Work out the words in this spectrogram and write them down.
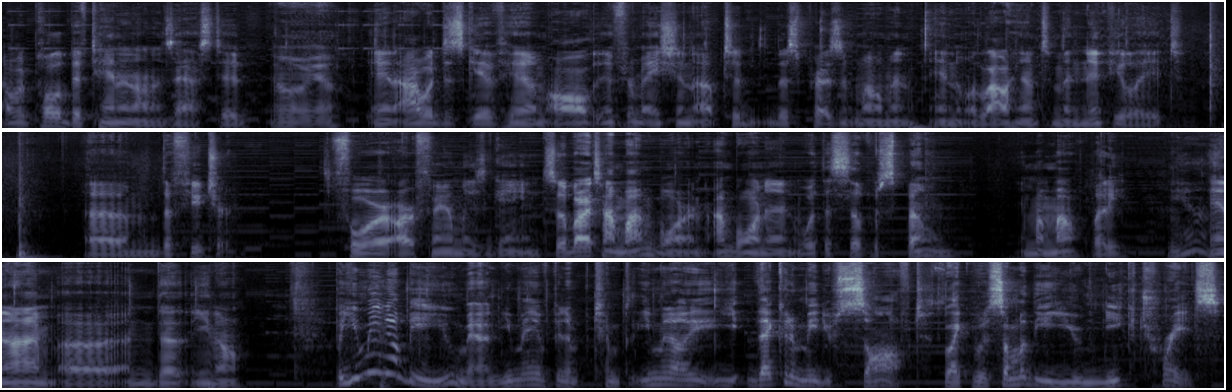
I would pull a Biff Tannen on his ass, dude, Oh yeah. and I would just give him all the information up to this present moment, and allow him to manipulate um, the future for our family's gain. So by the time I'm born, I'm born in with a silver spoon in my mouth, buddy, Yeah. and I'm uh, and that you know. But you may not be a you, man. You may have been a temp- you know that could have made you soft. Like with some of the unique traits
